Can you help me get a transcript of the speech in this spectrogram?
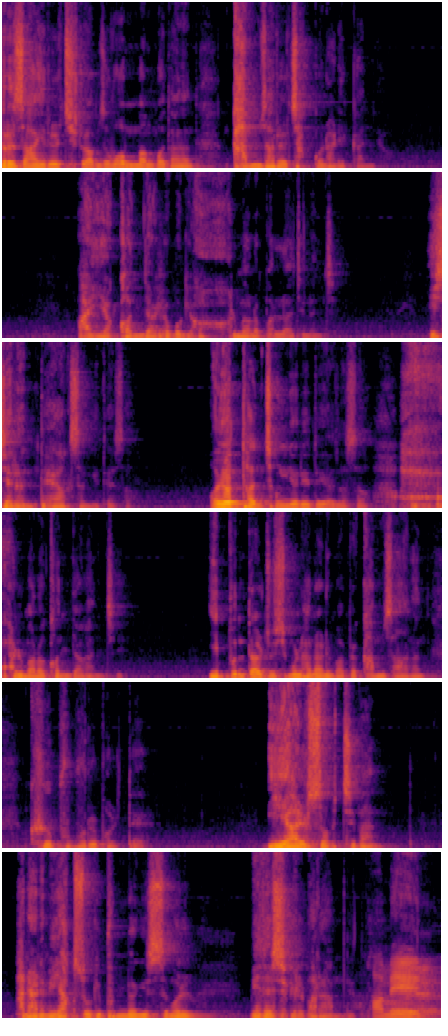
그래서 아이를 치료하면서 원망보다는 감사를 찾고 나니까요. 아이의 건강 회복이 얼마나 빨라지는지. 이제는 대학생이 돼서 어엿한 청년이 되어져서 얼마나 건강한지. 이쁜 딸 주심을 하나님 앞에 감사하는 그 부부를 볼 때 이해할 수 없지만 하나님의 약속이 분명히 있음을 믿으시길 바랍니다. 아멘.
